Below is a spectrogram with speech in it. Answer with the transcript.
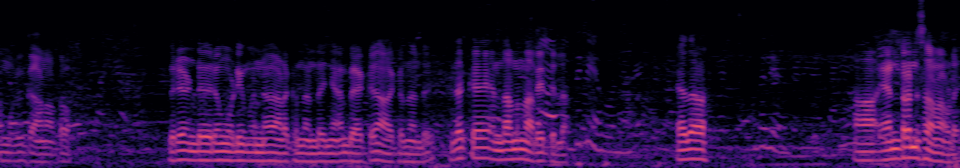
നമുക്ക് കാണാം കേട്ടോ. ഇവർ രണ്ടുപേരും കൂടി മുന്നേ നടക്കുന്നുണ്ട് ഞാൻ ബാക്ക് നടക്കുന്നുണ്ട്. ഇതൊക്കെ എന്താണെന്ന് അറിയത്തില്ല. ഏതാ? ആ എൻട്രൻസ് ആണ് അവിടെ.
